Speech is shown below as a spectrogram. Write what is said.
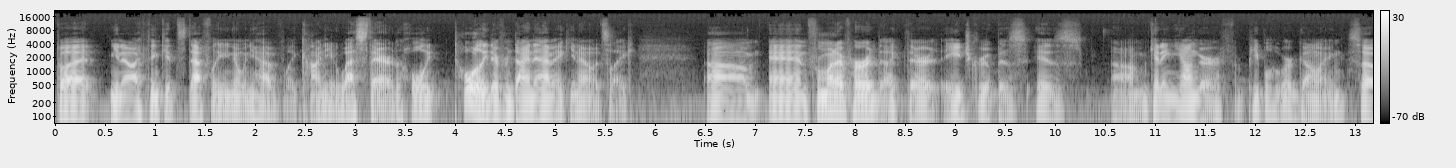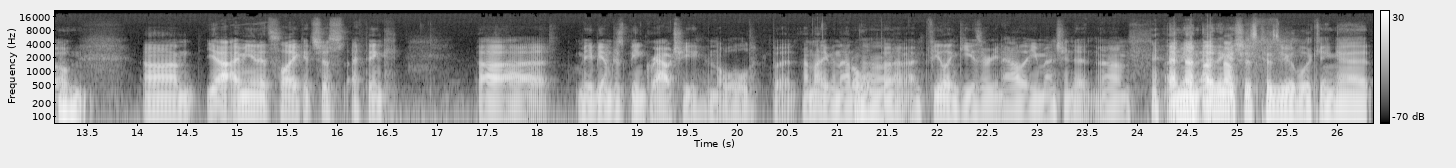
But you know, I think it's definitely you know when you have like Kanye West there, the wholly totally different dynamic. You know, it's like, um, and from what I've heard, like their age group is is um, getting younger for people who are going. So, um, yeah, I mean, it's like it's just I think uh, maybe I'm just being grouchy and old, but I'm not even that old. No. But I'm feeling geezery now that you mentioned it. Um, I mean, I think it's just because you're looking at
